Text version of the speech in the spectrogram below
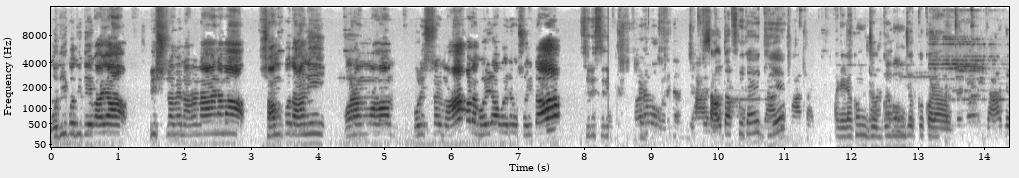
অধিপতি দেবায়া বিষ্ণবে নারায়ণায় নমঃ। সম্পদানি পরমহম পরিশ্রম মহাকাল ভৈরব ভৈরব সহিত শ্রী শ্রী সাউথ আফ্রিকায় গিয়ে আর এরকম যজ্ঞ হোম যজ্ঞ করা হয়। জাহাজে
